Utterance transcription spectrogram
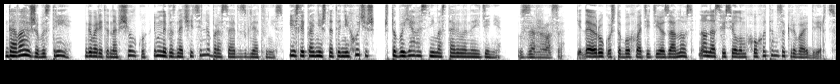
«Давай уже быстрее», — говорит она в щелку и многозначительно бросает взгляд вниз. «Если, конечно, ты не хочешь, чтобы я вас с ним оставила наедине». Зараза. Кидаю руку, чтобы ухватить ее за нос, но она с веселым хохотом закрывает дверцу.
